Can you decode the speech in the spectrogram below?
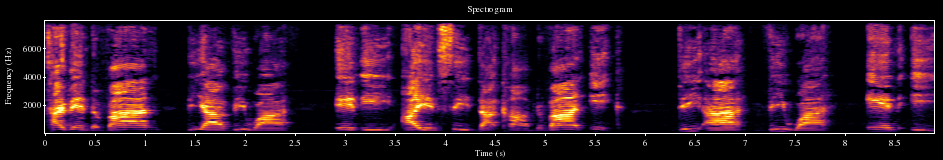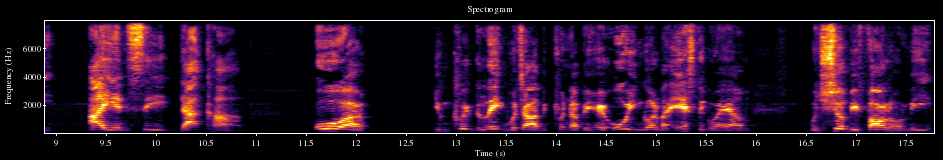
type in Divyne D I V Y N E I N C dot com. Divyne Inc. D I V Y N E I N C dot com. Or you can click the link, which I'll be putting up in here, or you can go to my Instagram, which you should be following me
